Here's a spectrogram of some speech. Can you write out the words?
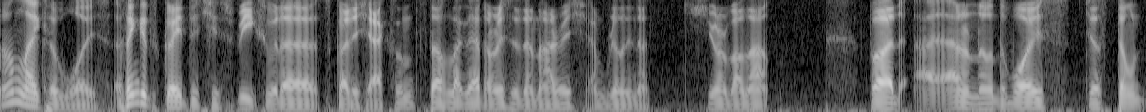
I don't like her voice. I think it's great that she speaks with a Scottish accent, stuff like that, or is it an Irish? I'm really not sure about that. But I, I don't know. The voice just don't.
